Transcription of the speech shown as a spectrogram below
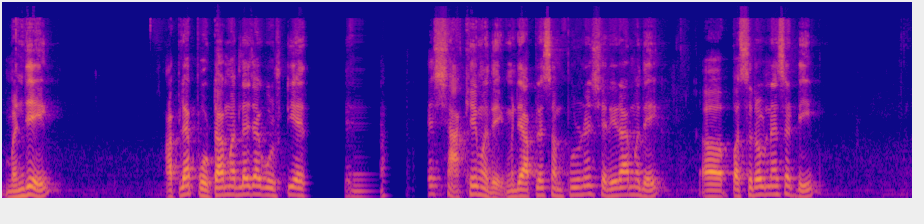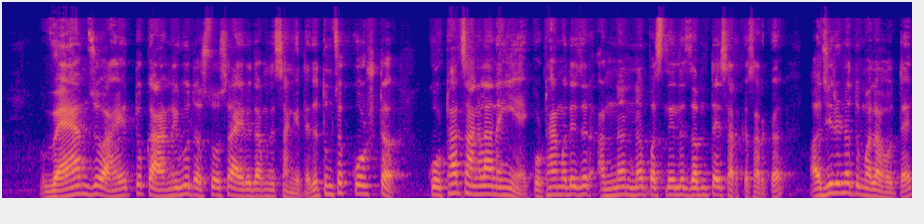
म्हणजे आपल्या पोटामधल्या ज्या गोष्टी आहेत त्या शाखेमध्ये म्हणजे आपल्या संपूर्ण शरीरामध्ये पसरवण्यासाठी व्यायाम जो आहे तो कारणीभूत असतो असं आयुर्वेदामध्ये सांगितलं जर तुमचं कोष्ट कोठा चांगला नाही आहे कोठामध्ये जर अन्न न पचलेलं जमतंय सारखं सारखं अजीर्ण तुम्हाला होत आहे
